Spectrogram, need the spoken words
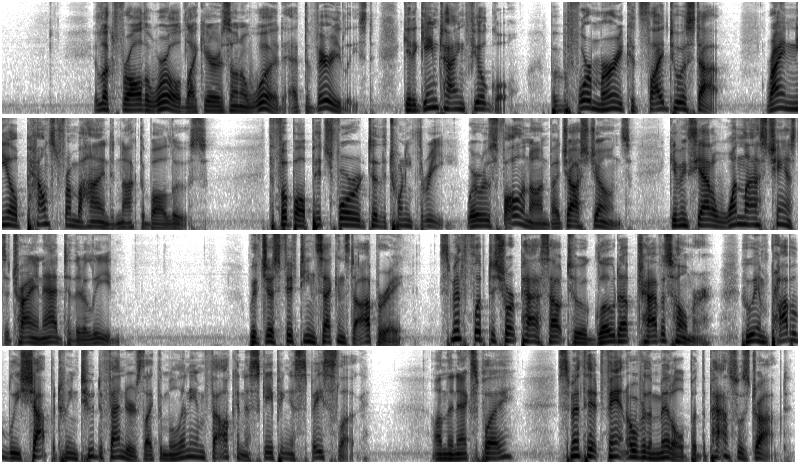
It looked for all the world like Arizona would, at the very least, get a game tying field goal, but before Murray could slide to a stop, Ryan Neal pounced from behind and knocked the ball loose. The football pitched forward to the 23, where it was fallen on by Josh Jones, giving Seattle one last chance to try and add to their lead. With just 15 seconds to operate, Smith flipped a short pass out to a glowed up Travis Homer, who improbably shot between two defenders like the Millennium Falcon escaping a space slug. On the next play, Smith hit Fant over the middle, but the pass was dropped,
